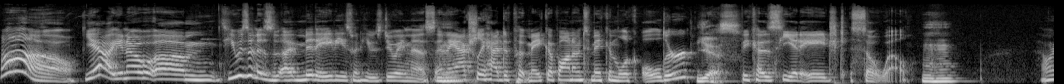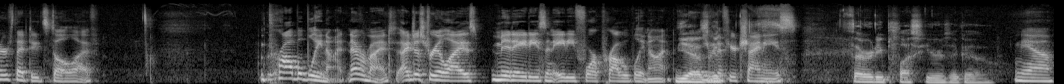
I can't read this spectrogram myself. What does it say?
Oh, yeah. You know, um, he was in his uh, mid 80s when he was doing this, and they actually had to put makeup on him to make him look older Yes. because he had aged so well. Mm-hmm. I wonder if that dude's still alive. Probably not. Never mind. I just realized mid 80s and 84, probably not. Yeah, Even a if you're Chinese. Thirty plus years ago. Yeah.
